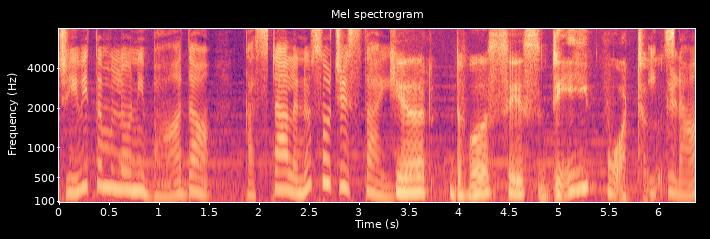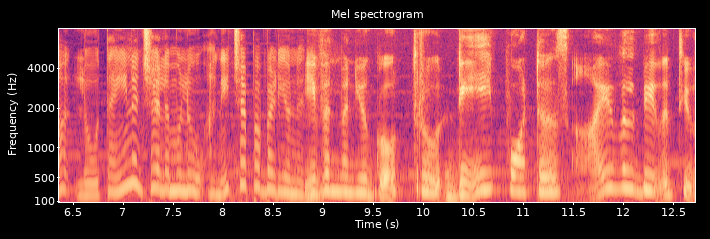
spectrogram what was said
జీవితంలోని బాధ కష్టాలను సూచిస్తాయి. డీప్ వాటర్ ఇక్కడ లోతైన జలములు అని చెప్పబడి ఉన్నది. Even when you go through deep waters I will be with you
